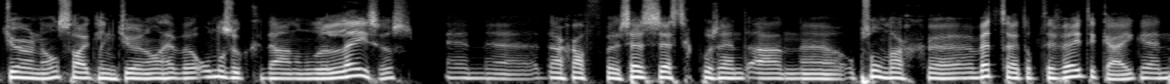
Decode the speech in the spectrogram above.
Journal, Cycling Journal, hebben we onderzoek gedaan onder de lezers. En uh, daar gaf 66% aan op zondag een wedstrijd op tv te kijken. En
